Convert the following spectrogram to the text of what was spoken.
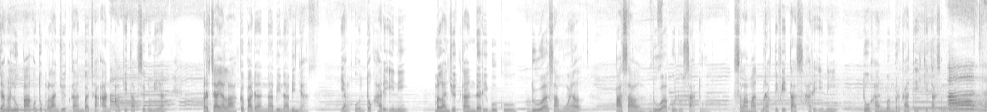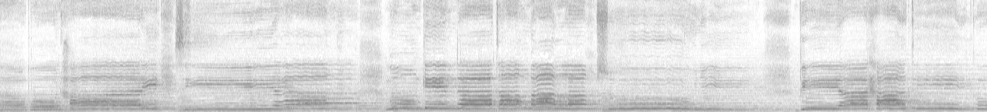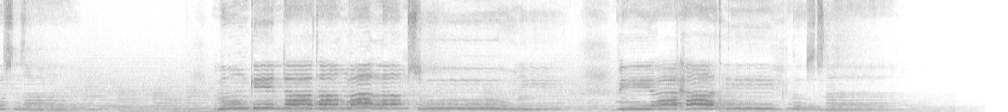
Jangan lupa untuk melanjutkan bacaan Alkitab sedunia. Percayalah kepada nabi-nabinya yang untuk hari ini melanjutkan dari buku 2 Samuel pasal 21. Selamat beraktivitas hari ini. Tuhan memberkati kita semua. ataupun hari be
